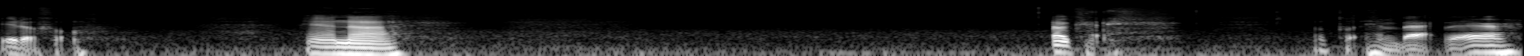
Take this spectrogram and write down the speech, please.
Beautiful. And, uh, okay. I'll put him back there.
